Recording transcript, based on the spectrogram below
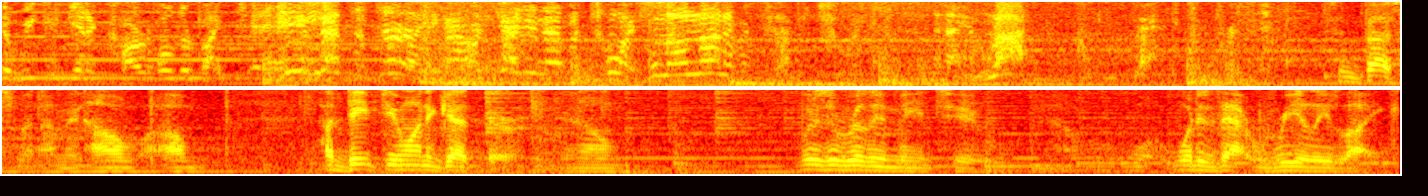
that we could get a card holder by today? He's at the turnstile. Alex. I didn't have a choice. Well, no, none of us have a choice. And I am not going back to prison. It's investment. I mean, how, how, how deep do you want to get there? You know, what does it really mean to you? you what is that really like?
